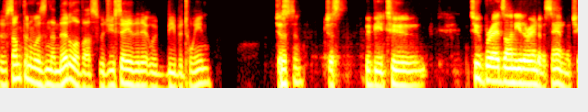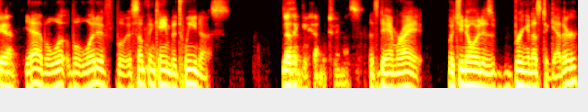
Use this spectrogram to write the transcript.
if something was in the middle of us, would you say that it would be between Just, Tristan? just we'd be two, two breads on either end of a sandwich. Yeah, Yeah, but what but what if but if something came between us? nothing can come between us. That's damn right. But you know it is bringing us together.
